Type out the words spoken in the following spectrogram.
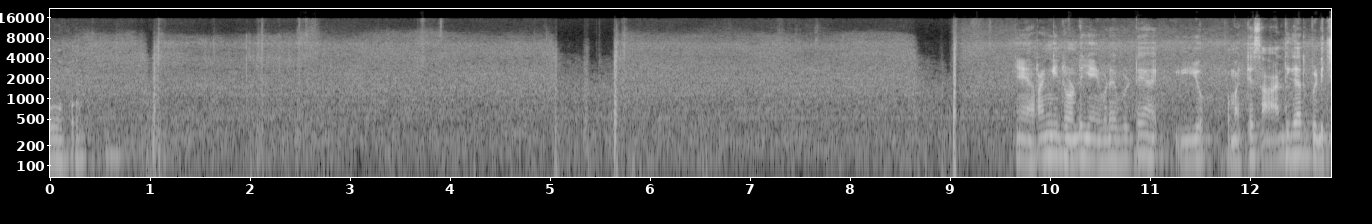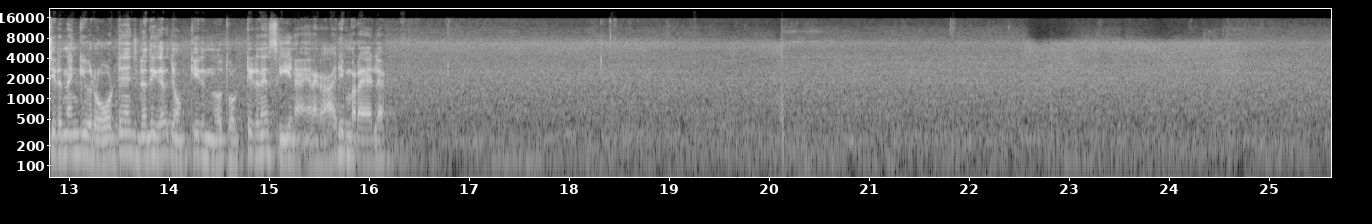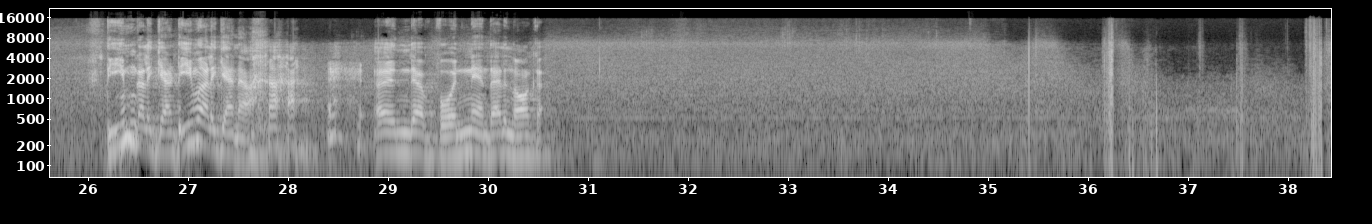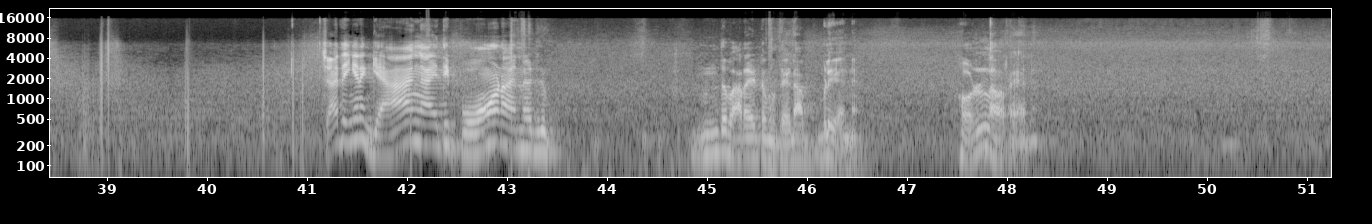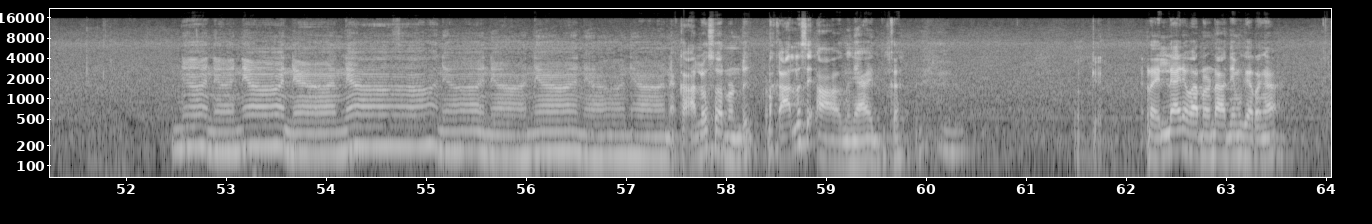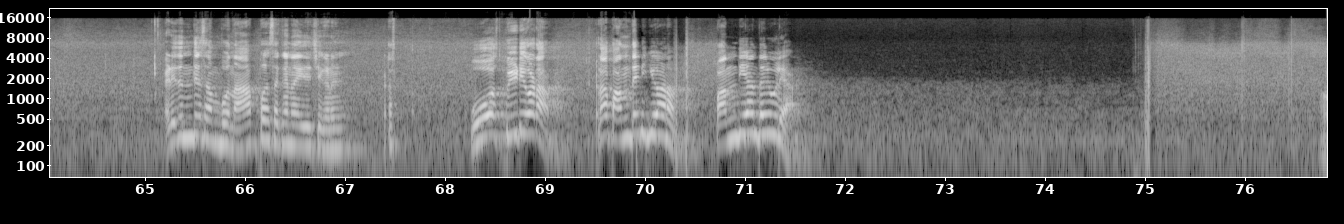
ഓഹോ. ഞാൻ ഇറങ്ങിയിട്ടുണ്ട്. ഞാൻ ഇവിടെ എവിടെ? അയ്യോ അപ്പോൾ മറ്റേ സാധനത്തിൽ കയറി പിടിച്ചിരുന്നെങ്കിൽ റോഡ് ഞാൻ ചിന്നത്തിൽ കയറി ചൊക്കിയിരുന്നു തൊട്ടിരുന്ന സീനാണ് എന്നെ കാര്യം പറയാല്ലേ ടീം കളിക്കാൻ ടീം കളിക്കാനാ? എന്റെ പൊന്നെ എന്തായാലും നോക്കാം. ചേട്ടാ ഇങ്ങനെ ഗ്യാങ് ആയിട്ട് പോണ എന്നൊരു എന്ത് പറയട്ടെ മുട്ടേ ഡബിൾ തന്നെ ഉള്ള പറയാൽ കാർലോസ് പറഞ്ഞുണ്ട് ഇവിടെ കാർലോസ് ആ ഞാൻ ഓക്കെ എടാ എല്ലാവരും പറഞ്ഞിട്ടുണ്ട് ആദ്യം നമുക്ക് ഇറങ്ങാം എടാ ഇതെന്തേ സംഭവം നാൽപ്പത് സെക്കൻഡ് ആയി വെച്ചേക്കണ് എടാ ഓ സ്പീഡ് വേണം എടാ പന്തടിക്ക് വേണം പന്ത് ഞാൻ തരൂല.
